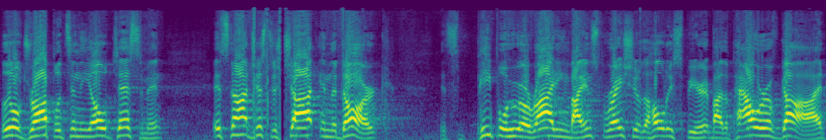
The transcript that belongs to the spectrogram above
little droplets in the Old Testament. It's not just a shot in the dark. It's people who are writing by inspiration of the Holy Spirit, by the power of God,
